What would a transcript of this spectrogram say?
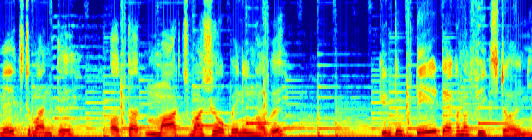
নেক্সট মান্থে অর্থাৎ মার্চ মাসে ওপেনিং হবে। কিন্তু ডেট এখনও ফিক্সড হয়নি।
